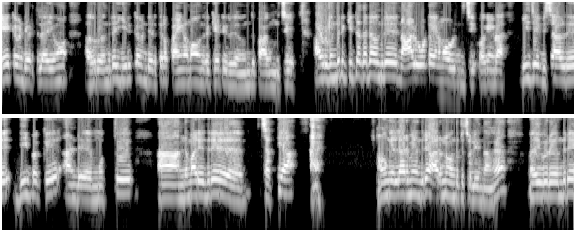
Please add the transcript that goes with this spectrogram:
கேட்க வேண்டிய இடத்துலயும் அவர் வந்து இருக்க வேண்டிய இடத்துல பயங்கரமா வந்து கேட்டு வந்து பார்க்க முடிச்சு அவர் வந்து கிட்டத்தட்ட வந்து நாலு ஓட்டம் என்னமோ விழுந்துச்சு. ஓகேங்களா விஜய் விஷால் தீபக் அண்ட் முத்து அந்த மாதிரி வந்துட்டு சத்யா அவங்க எல்லாருமே வந்துட்டு அருண் வந்துட்டு சொல்லியிருந்தாங்க. இவர் வந்துட்டு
